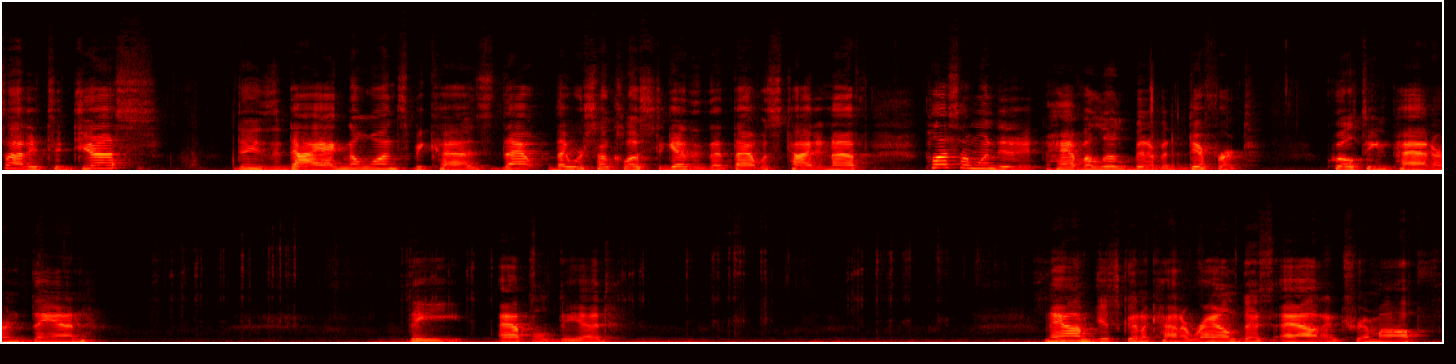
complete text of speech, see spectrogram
Decided to just do the diagonal ones because that they were so close together that that was tight enough. Plus I wanted to have a little bit of a different quilting pattern than the apple did. Now I'm just going to kind of round this out and trim off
